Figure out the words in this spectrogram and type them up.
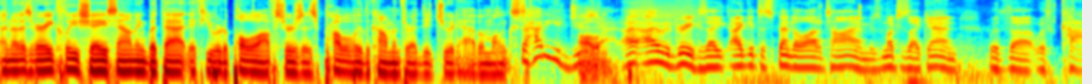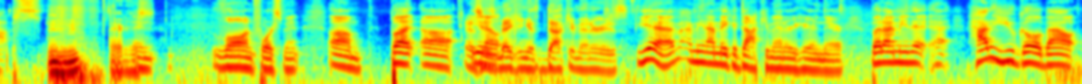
I know that's very cliche sounding, but that, if you were to poll officers, is probably the common thread that you would have amongst. So how do you do that? I, I would agree because I, I get to spend a lot of time as much as I can with uh, with cops There it is. and law enforcement. Um, but uh, As you he's know, making his documentaries. Yeah, I mean, I make a documentary here and there, but I mean, how do you go about?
